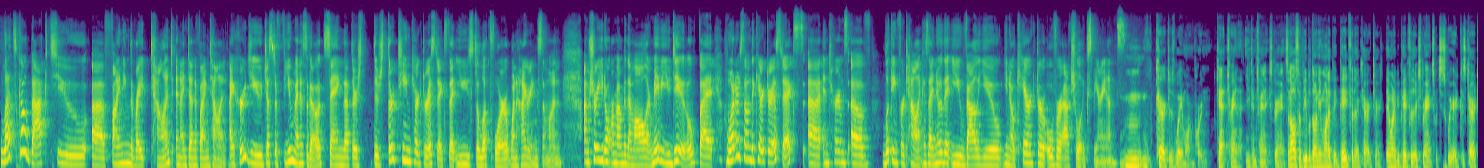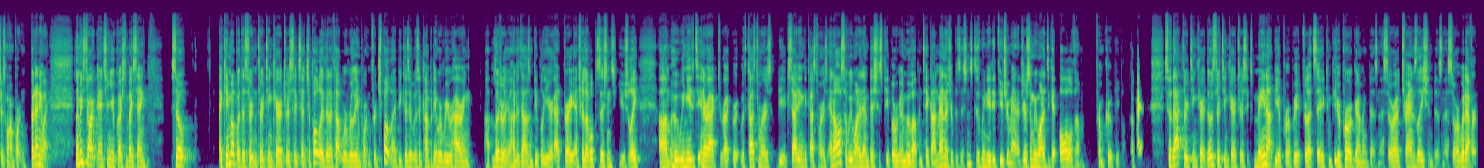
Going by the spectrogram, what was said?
Let's go back to uh, finding the right talent and identifying talent. I heard you just a few minutes ago saying that there's there's 13 characteristics that you used to look for when hiring someone. I'm sure you don't remember them all, or maybe you do. But what are some of the characteristics uh, in terms of looking for talent? Because I know that you value you know character over actual experience. Character is way more important. Can't train it. You can train experience. And also, people don't even want to be paid for their character. They want to be paid for their experience, which is weird because character is more important. But anyway, let me start answering your question by saying so I came up with a certain 13 characteristics at Chipotle that I thought were really important for Chipotle because it was a company where we were hiring literally 100,000 people a year at very entry level positions, usually, um, who we needed to interact with customers, be exciting to customers. And also, we wanted ambitious people who were going to move up and take on manager positions because we needed future managers and we wanted to get all of them from crew people. Okay. So, that 13 char- those 13 characteristics may not be appropriate for, let's say, a computer programming business or a translation business or whatever.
